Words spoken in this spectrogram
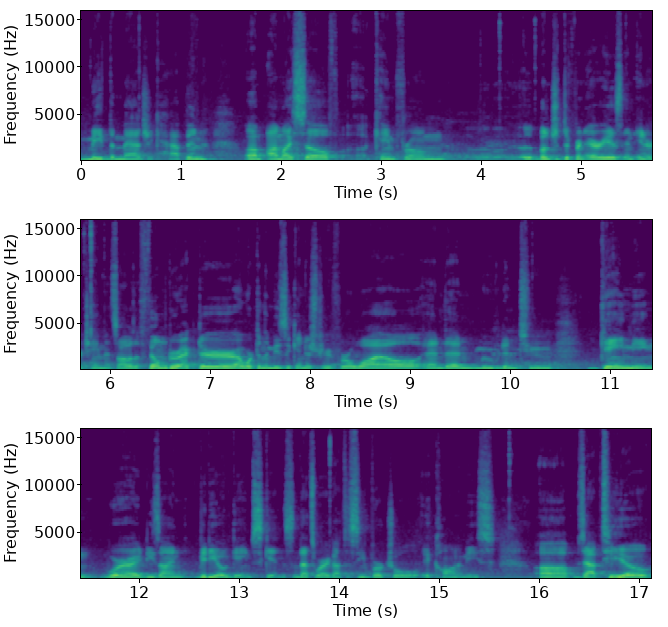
made the magic happen. Um, I myself uh, came from a bunch of different areas in entertainment. So I was a film director. I worked in the music industry for a while, and then moved into gaming, where I designed video game skins, and that's where I got to see virtual economies. Uh, Zaptio,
